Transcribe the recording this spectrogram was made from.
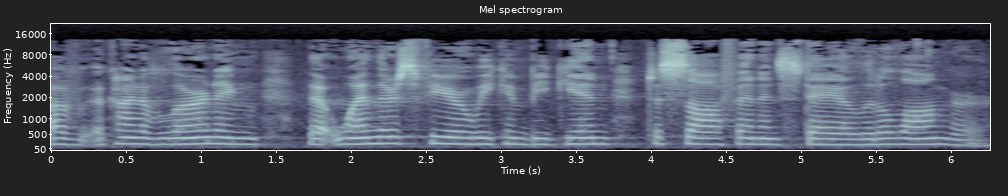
of a kind of learning that when there's fear, we can begin to soften and stay a little longer.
